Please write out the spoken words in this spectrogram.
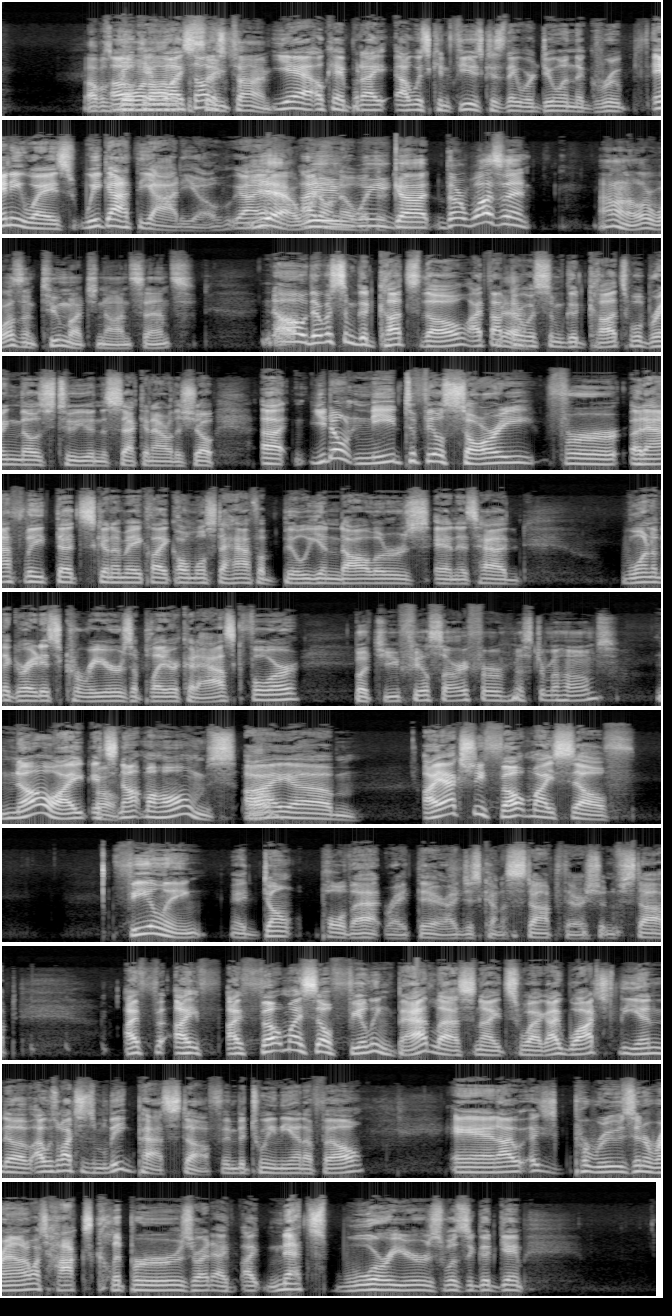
That was Okay, going well, on I the same this- time. Yeah, okay, but I, I was confused because they were doing the group. Anyways, we got the audio. I, yeah, we I don't know what we got. There wasn't. I don't know. There wasn't too much nonsense. No, there was some good cuts though. I thought Yeah. there was some good cuts. We'll bring those to you in the second hour of the show. Uh, you don't need to feel sorry for an athlete that's going to make like almost a half a billion dollars and has had one of the greatest careers a player could ask for. But do you feel sorry for Mr. Mahomes? No, I it's Oh. not Mahomes. Oh. I um I actually felt myself feeling hey, don't pull that right there. I just kind of stopped there. I shouldn't have stopped. I, f- I, f- I felt myself feeling bad last night, Swag. I watched the end of, I was watching some League Pass stuff in between the NFL, and I was perusing around. I watched Hawks Clippers, right? I, I, Nets Warriors was a good game.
